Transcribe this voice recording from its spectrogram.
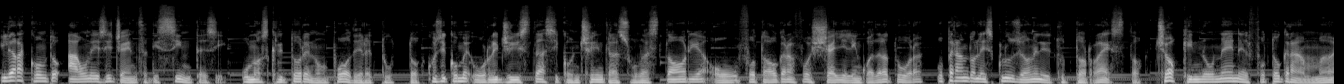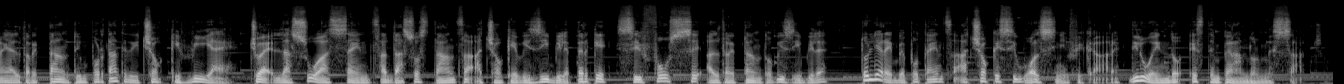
Il racconto ha un'esigenza di sintesi. Uno scrittore non può dire tutto, così come un regista si concentra su una storia o un fotografo sceglie l'inquadratura, operando l'esclusione di tutto il resto. Ciò che non è nel fotogramma è altrettanto importante di ciò che vi è, cioè la sua assenza dà sostanza a ciò che è visibile, perché se fosse altrettanto visibile, toglierebbe potenza a ciò che si vuol significare, diluendo e stemperando il messaggio.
